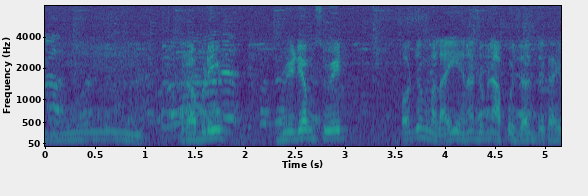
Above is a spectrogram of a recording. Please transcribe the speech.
हम्म, रबड़ी मीडियम स्वीट और जो मलाई है ना जो मैंने आपको जस्ट दिखाई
